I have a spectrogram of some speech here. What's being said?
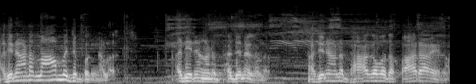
അതിനാണ് നാമജപങ്ങൾ അതിനാണ് ഭജനകൾ അതിനാണ് ഭാഗവത പാരായണം.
